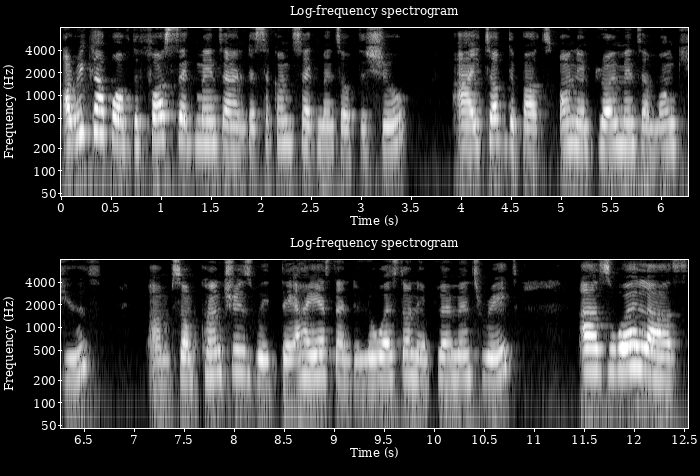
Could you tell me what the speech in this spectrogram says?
A recap of the first segment and the second segment of the show. I talked about unemployment among youth, um, some countries with the highest and the lowest unemployment rate, as well as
